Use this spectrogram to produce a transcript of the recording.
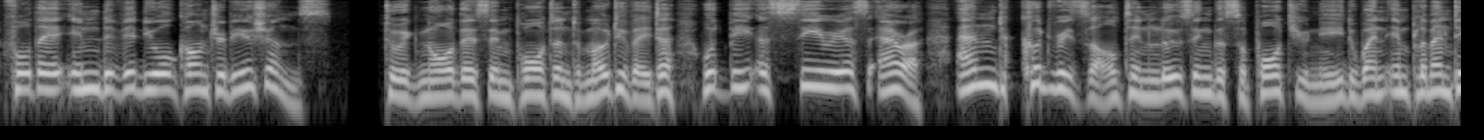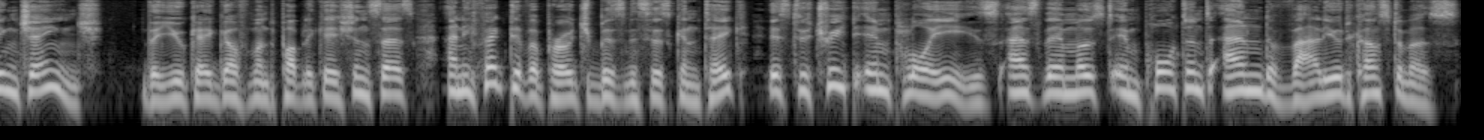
for their individual contributions? To ignore this important motivator would be a serious error and could result in losing the support you need when implementing change. The UK government publication says an effective approach businesses can take is to treat employees as their most important and valued customers.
